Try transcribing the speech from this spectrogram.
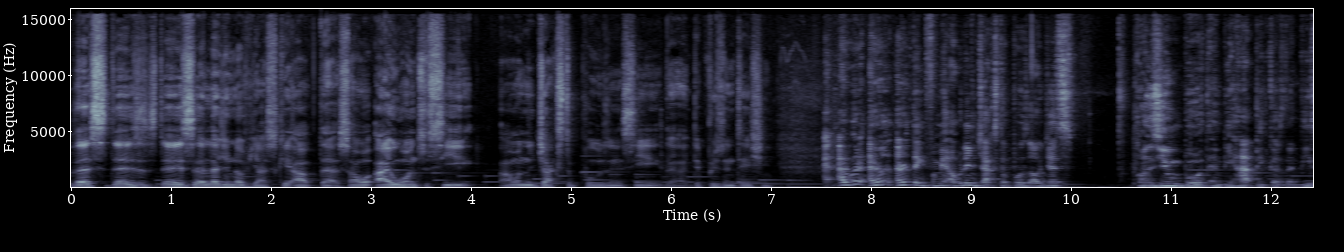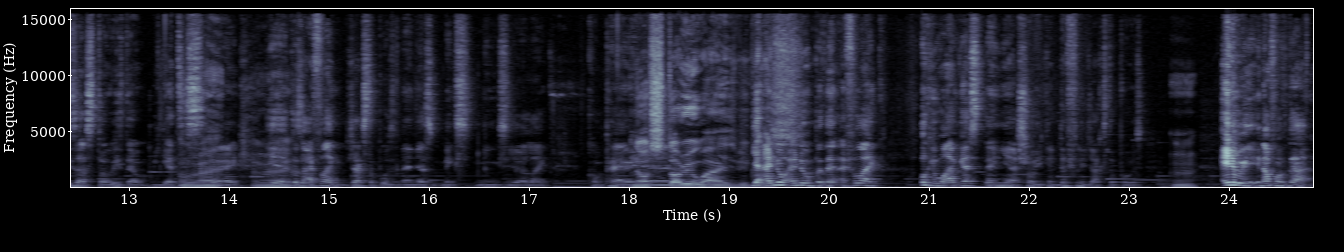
There's there's there's a Legend of Yasuke out there, so I want to see. I want to juxtapose and see the, the presentation. I, I would. I don't. I don't think for me. I wouldn't juxtapose. I would just consume both and be happy because then these are stories that we get to see, Alright, right? Yeah, because I feel like juxtaposing then just makes means you're like comparing. No, story wise. Yeah, I know, I know, but then I feel like okay, well, I guess then yeah, sure, you can definitely juxtapose. Mm. Anyway, enough of that.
